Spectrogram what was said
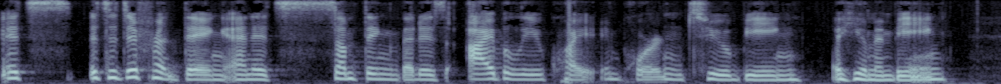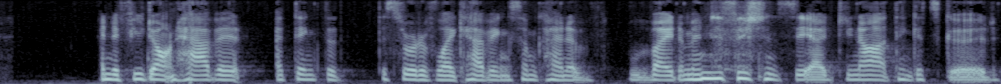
it's it's a different thing and it's something that is i believe quite important to being a human being. And if you don't have it i think that it's sort of like having some kind of vitamin deficiency. I do not think it's good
